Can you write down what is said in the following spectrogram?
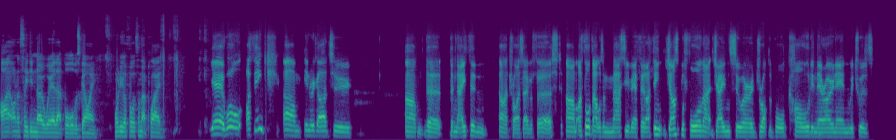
I honestly didn't know where that ball was going. What are your thoughts on that play? Yeah, well, I think um, in regard to um, the the Nathan uh, try saver first. Um, I thought that was a massive effort. I think just before that, Jaden had dropped the ball cold in their own end, which was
